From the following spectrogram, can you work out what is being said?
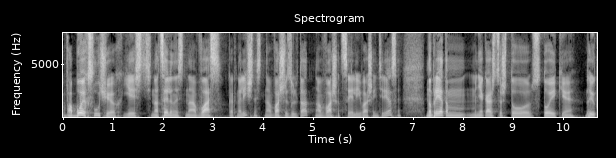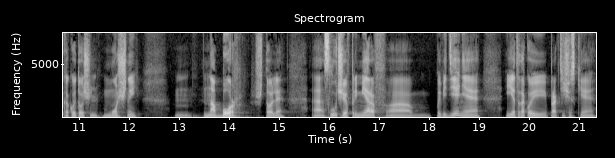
в обоих случаях есть нацеленность на вас, как на личность, на ваш результат, на ваши цели и ваши интересы. Но при этом мне кажется, что стойки дают какой-то очень мощный набор, что ли, э, случаев, примеров э, поведения, и это такой практически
